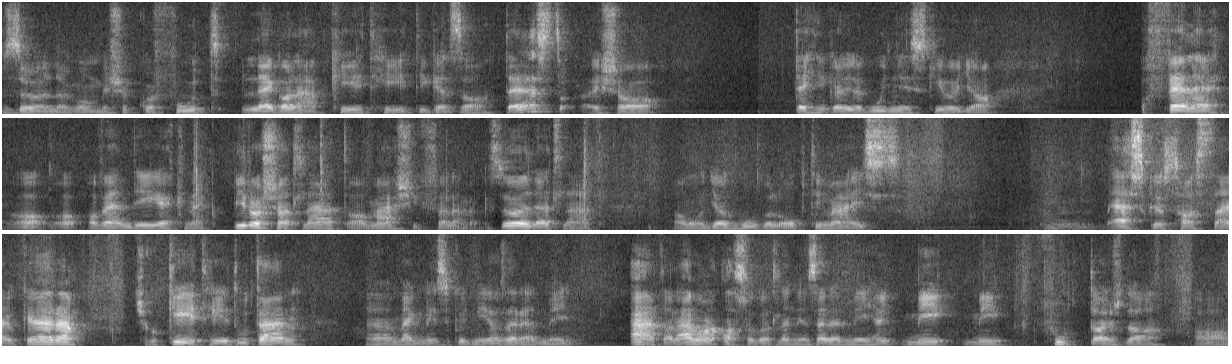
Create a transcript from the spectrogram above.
zöld a gomb, és akkor fut legalább két hétig ez a teszt, és a technikailag úgy néz ki, hogy a, a fele a, a, a vendégeknek pirosat lát, a másik fele meg zöldet lát, amúgy a Google Optimize mm, eszközt használjuk erre, és akkor két hét után eh, megnézzük, hogy mi az eredmény. Általában az szokott lenni az eredmény, hogy még, még futtasd a, a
